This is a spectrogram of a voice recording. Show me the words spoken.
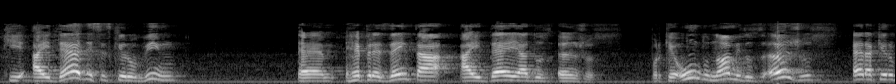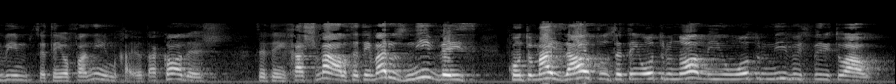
que a ideia desses querubim é, representa a ideia dos anjos. Porque um do nome dos anjos era querubim. Você tem Ofanim, Hayot Kodesh, você tem Hashmal, você tem vários níveis Quanto mais alto, você tem outro nome e um outro nível espiritual.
